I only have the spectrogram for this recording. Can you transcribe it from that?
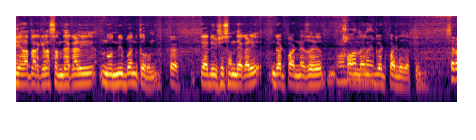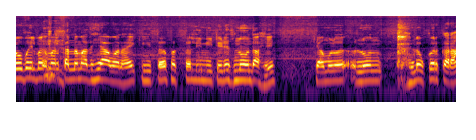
तेरा तारखेला संध्याकाळी नोंदणी बंद करून. त्या दिवशी संध्याकाळी गट पाडण्याचं ऑनलाईन गट पाडले जातील. सर्व बैल मालकांना माझं हे आव्हान आहे की इथं फक्त लिमिटेडच नोंद आहे. त्यामुळं नोंद लवकर करा.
